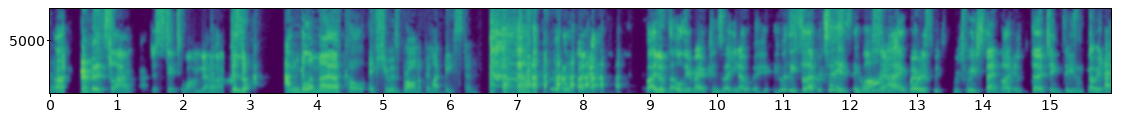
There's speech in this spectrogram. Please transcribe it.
Yeah. it's like I just stick to what I'm known. Yeah. Just Angela Merkel if she was brought up in like Beeston. But I love that all the Americans are, like, you know, who- are these celebrities? Who are Yeah. they? Whereas, which, which we've spent like 13 seasons going, Yeah.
